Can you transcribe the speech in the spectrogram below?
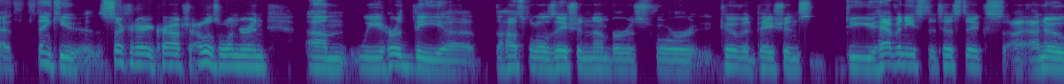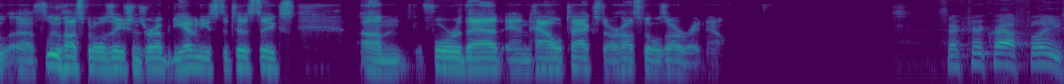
Uh, thank you, Uh, Secretary Crouch. I was wondering, um, we heard the uh, the hospitalization numbers for COVID patients. Do you have any statistics? I, I know uh, flu hospitalizations are up. But do you have any statistics um, for that and how taxed our hospitals are right now? Secretary Crouch, please.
